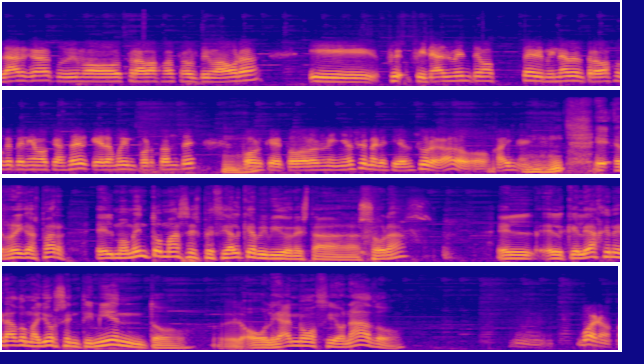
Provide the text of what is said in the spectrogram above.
larga, tuvimos trabajo hasta última hora y finalmente hemos terminado el trabajo que teníamos que hacer, que era muy importante, porque todos los niños se merecían su regalo, Jaime. Eh, Rey Gaspar, ¿el momento más especial que ha vivido en estas horas? ¿El, el que le ha generado mayor sentimiento eh, o le ha emocionado? Mm, bueno,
